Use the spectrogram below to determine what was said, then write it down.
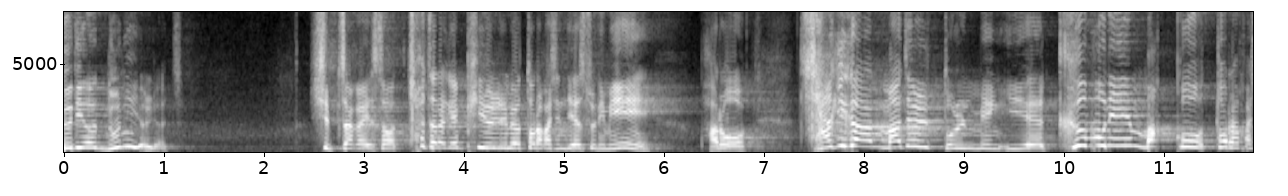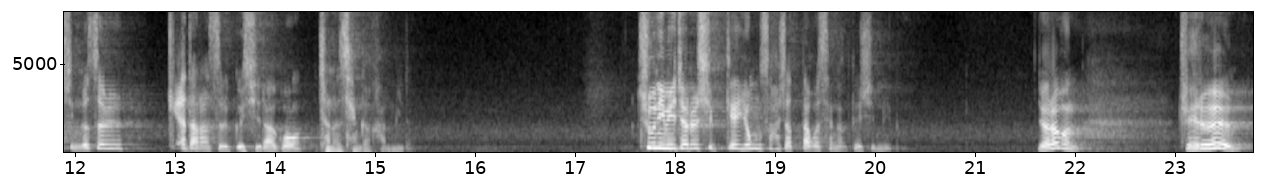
드디어 눈이 열렸죠. 십자가에서 처절하게 피 흘리며 돌아가신 예수님이 바로 자기가 맞을 돌멩이에 그분이 맞고 돌아가신 것을 깨달았을 것이라고 저는 생각합니다. 주님이 저를 쉽게 용서하셨다고 생각되십니까? 여러분 죄를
